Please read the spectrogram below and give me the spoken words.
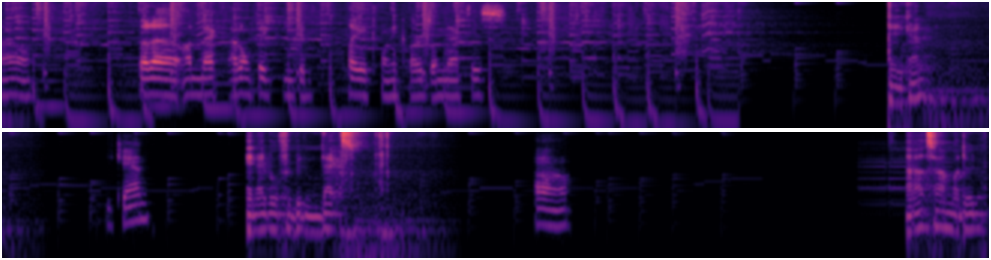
Oh. But uh, on Nex, I don't think you could play with 20 cards on Nexus. Yeah, you can. You can? Enable forbidden decks. Oh. Now that's how my dude.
